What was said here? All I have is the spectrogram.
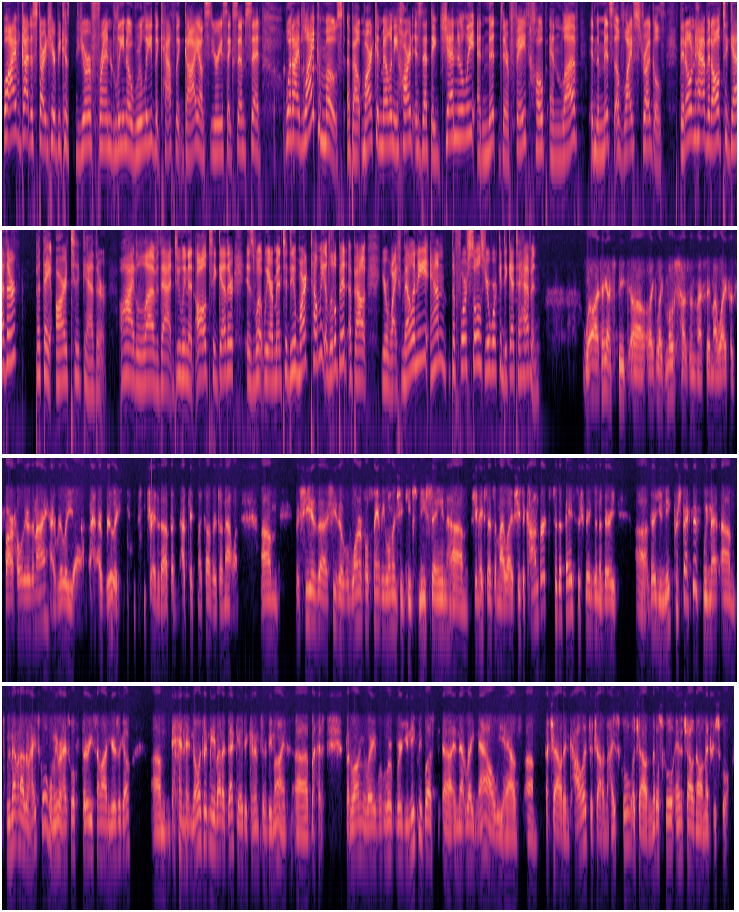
Well, I've got to start here because your friend Lino Rulli, the Catholic guy on SiriusXM, said, What I like most about Mark and Melanie Hart is that they genuinely admit their faith, hope, and love in the midst of life struggles. They don't have it all together, but they are together. Oh, I love that. Doing it all together is what we are meant to do. Mark, tell me a little bit about your wife, Melanie, and the four souls you're working to get to heaven. Well, I think I speak uh, like like most husbands. When I say my wife is far holier than I. I really, uh, I really traded up and I've kicked my coverage on that one. Um, but she is a she's a wonderful saintly woman. She keeps me sane. Um, she makes sense of my life. She's a convert to the faith, so she brings in a very uh, very unique perspective. We met um, we met when I was in high school. When we were in high school, thirty some odd years ago. Um, and it only took me about a decade to convince her to be mine. Uh, but but along the way, we're, we're uniquely blessed uh, in that right now we have um, a child in college, a child in high school, a child in middle school, and a child in elementary school.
